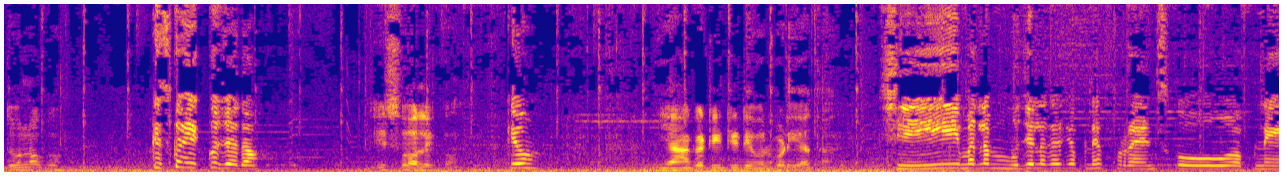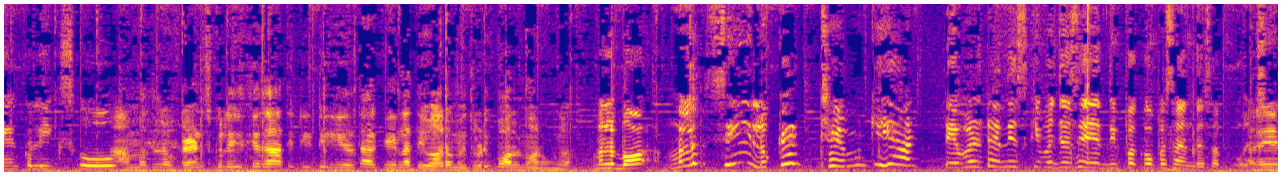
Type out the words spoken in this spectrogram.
दोनों को। किसको एक को ज़्यादा? इस वाले को। क्यों? यहाँ का टीटी टेबल बढ़िया था। जी मतलब मुझे लगा कि अपने फ्रेंड्स को अपने कोलीग्स को। हाँ मतलब फ्रेंड्स को के साथ ही टीटी खेलता अकेला दीवारों में थोड़ी बॉल मारूँगा। मतलब मतलब सी लुक एट हिम की यहाँ टेबल टेनिस की वजह से दीपक को पसंद है सब कुछ। अरे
